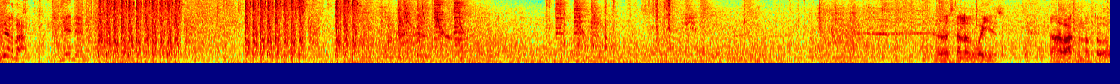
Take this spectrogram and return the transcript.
¡Mierda! ¡Que vienen! Dónde están los güeyes? Están abajo, ¿no? Todos.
